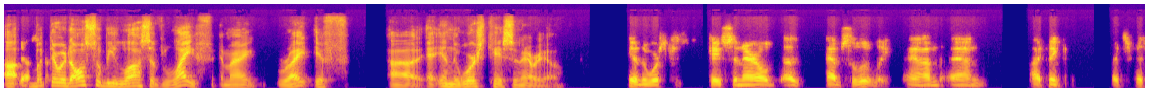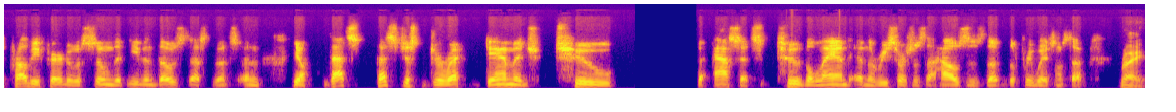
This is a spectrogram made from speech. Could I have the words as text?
Uh, yes. but there would also be loss of life am i right if uh, in the worst case scenario? In the worst case scenario uh, absolutely. And and i think it's, it's probably fair to assume that even those estimates, and you know, that's that's just direct damage to the assets, to the land and the resources, the houses, the, the freeways and stuff. Right.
